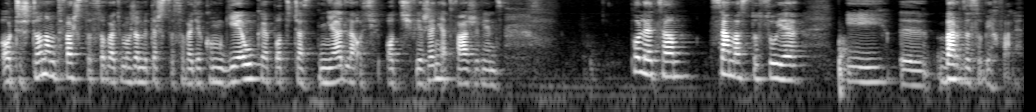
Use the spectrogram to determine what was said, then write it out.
oczyszczoną twarz stosować, możemy też stosować jako mgiełkę podczas dnia dla odświeżenia twarzy, więc polecam, sama stosuję i y, bardzo sobie chwalę.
